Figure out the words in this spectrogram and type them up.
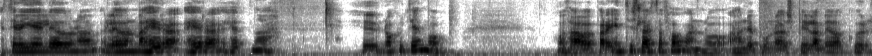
eftir að ég leði honum að heyra, heyra hérna nokkur demo og það var bara indislegt að fá hann og hann er búin að spila með okkur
